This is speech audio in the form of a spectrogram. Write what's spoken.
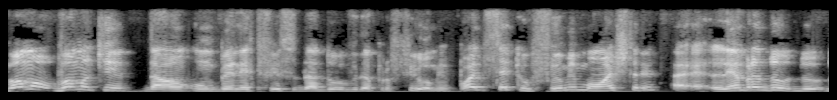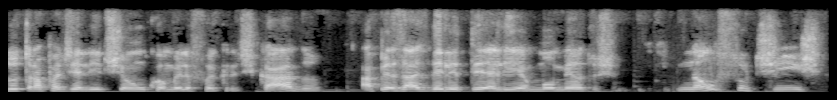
vamos, vamos aqui dar um benefício da dúvida pro filme. Pode ser que o filme mostre. é, lembra do, do, do Tropa de Elite 1 como ele foi criticado? Apesar dele ter ali momentos não sutis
